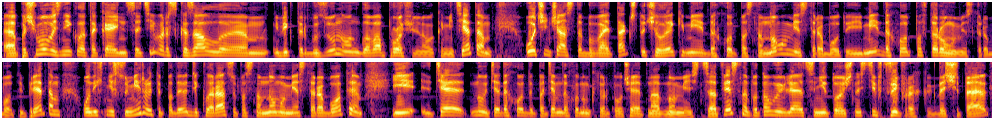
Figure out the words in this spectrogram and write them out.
Э, Почему возникла такая инициатива, рассказал э, Виктор Гузун, он глава профильного комитета. Очень часто бывает так, что человек имеет доход по основному месту работы и имеет доход по второму месту работы. И при этом он их не суммирует и подает декларацию по основному месту работы и те, ну, те доходы по тем доходам, которые получает на одном месте. Соответственно, потом выявляются неточности в цифрах, когда считают.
